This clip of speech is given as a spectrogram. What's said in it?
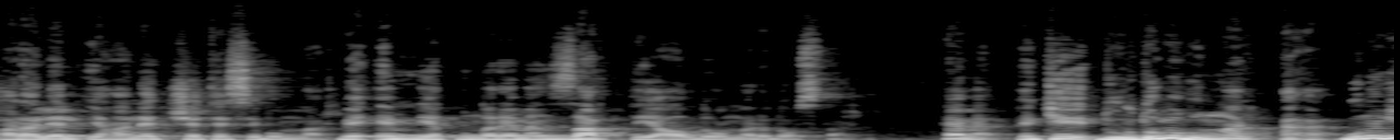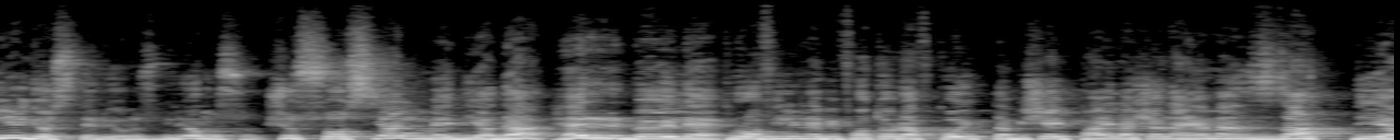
paralel ihanet çetesi bunlar. Ve emniyet bunları hemen zart diye aldı onları dostlar. Hemen. Peki durdu mu bunlar? Aa, Bunu niye gösteriyoruz biliyor musun? Şu sosyal medyada her böyle profiline bir fotoğraf koyup da bir şey paylaşana hemen zart diye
